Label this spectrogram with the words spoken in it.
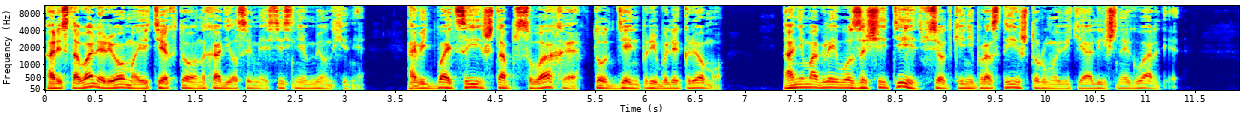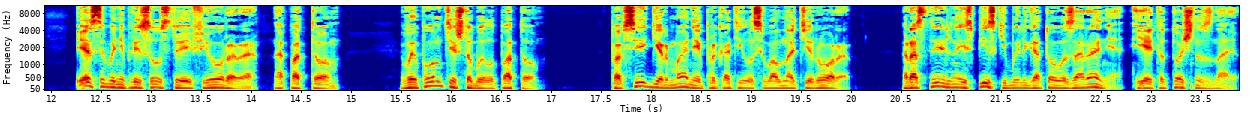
Арестовали Рема и тех, кто находился вместе с ним в Мюнхене. А ведь бойцы из штаб Сваха в тот день прибыли к Рему. Они могли его защитить, все-таки не простые штурмовики, а личная гвардия. Если бы не присутствие фюрера, а потом... Вы помните, что было потом? По всей Германии прокатилась волна террора. Расстрельные списки были готовы заранее, я это точно знаю.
